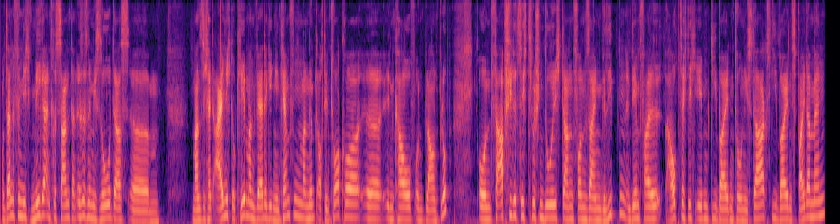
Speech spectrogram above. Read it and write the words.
Und dann finde ich mega interessant, dann ist es nämlich so, dass ähm, man sich halt einigt, okay, man werde gegen ihn kämpfen, man nimmt auch den Torkor äh, in Kauf und bla und blub und verabschiedet sich zwischendurch dann von seinen Geliebten, in dem Fall hauptsächlich eben die beiden Tony Starks, die beiden Spider-Man,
